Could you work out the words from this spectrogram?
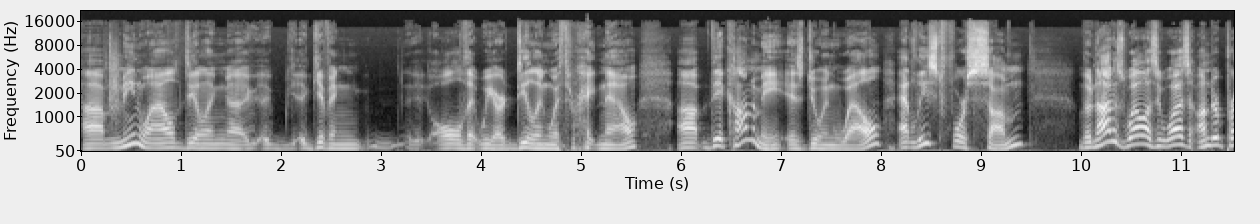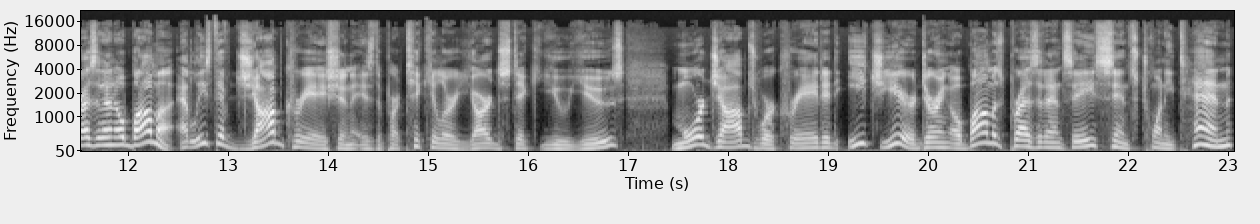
Uh, meanwhile, dealing, uh, giving all that we are dealing with right now, uh, the economy is doing well, at least for some, though not as well as it was under President Obama. At least if job creation is the particular yardstick you use. More jobs were created each year during Obama's presidency since 2010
